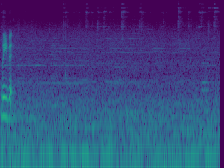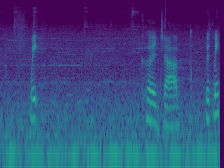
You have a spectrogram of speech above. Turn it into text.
Leave it. Wait. Good job. With me?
